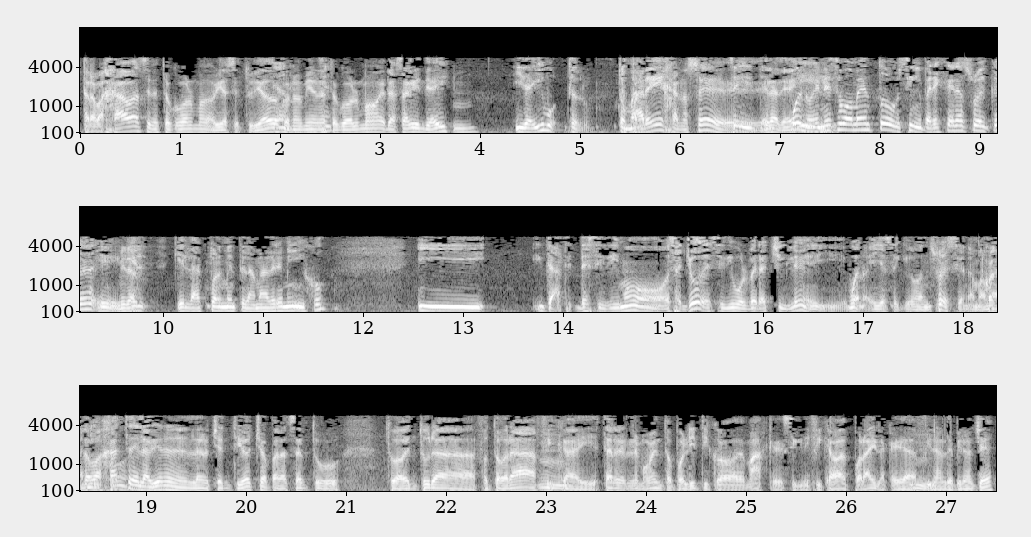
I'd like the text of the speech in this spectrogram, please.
Trabajabas en Estocolmo, habías estudiado economía en sí. Estocolmo, eras alguien de ahí. Mm. Y de ahí, claro, tomar- pareja, no sé, Sí, era de ahí. Bueno, en ese momento, sí, mi pareja era sueca, eh, él- que es actualmente la madre de mi hijo, y, y decidimos, o sea, yo decidí volver a Chile, y bueno, ella se quedó en Suecia, la mamá. Cuando bajaste del avión en el 88 para hacer tu, tu aventura Mm. fotográfica y estar en el momento político, además, que significaba por ahí la caída Mm. final de Pinochet,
